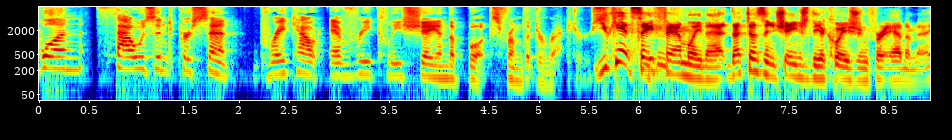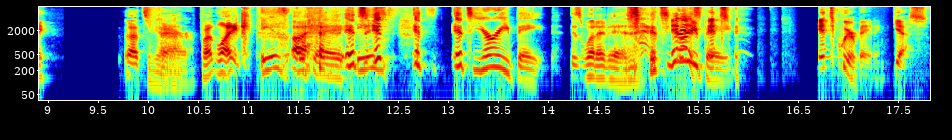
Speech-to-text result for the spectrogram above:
1000% break out every cliche in the books from the directors. you can't say Mm-hmm. family, Matt. That doesn't change the equation for anime. That's Yeah. fair. But like Is uh, okay. it's is- it's it's it's Yuri bait is what it is. It's Yuri is. bait. It's, it's queer baiting. Yes.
